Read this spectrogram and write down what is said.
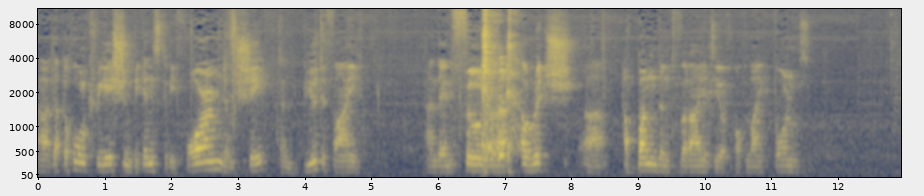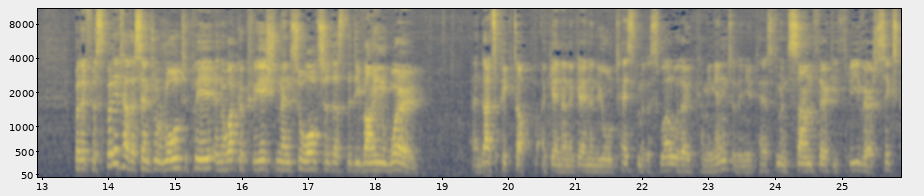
uh, that the whole creation begins to be formed and shaped and beautified and then filled with a, a rich, uh, abundant variety of, of life forms. But if the Spirit had a central role to play in the work of creation, then so also does the divine Word. And that's picked up again and again in the Old Testament as well, without coming into the New Testament. Psalm 33, verse 6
